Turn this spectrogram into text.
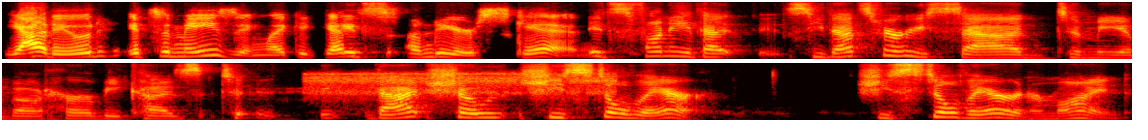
yeah dude it's amazing like it gets It's- under your skin. It's funny that see that's very sad to me about her because to, that shows she's still there. She's still there in her mind.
